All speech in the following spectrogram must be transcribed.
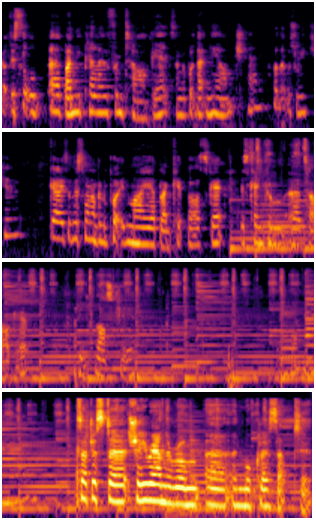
Got this little uh, bunny pillow from Target. So I'm going to put that in the armchair. I thought that was really cute. Guys, and this one I'm going to put in my uh, blanket basket. This came from uh, Target, I think last year. So I'll just uh, show you around the room uh, and more close up too.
